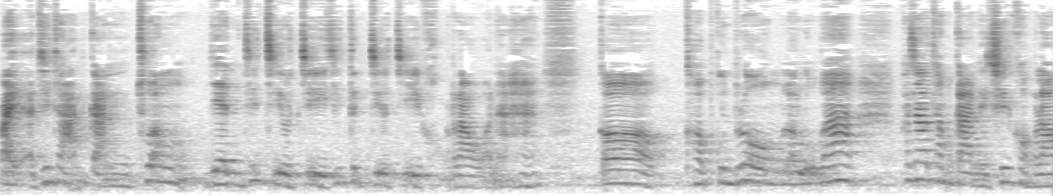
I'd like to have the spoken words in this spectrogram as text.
ไปอธิษฐานกันช่วงเย็นที่ GOG ที่ตึก GOG ของเราอะนะฮะ ก็ขอบคุณพระองค์ เรารู้ว่าพระเจ้าทำการในชีวิตของเรา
